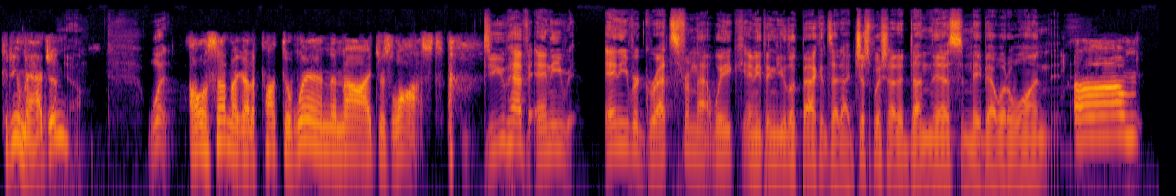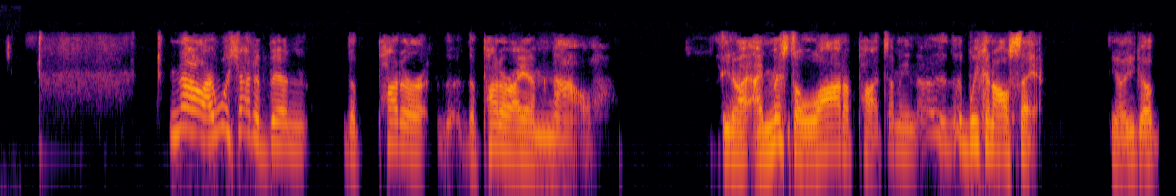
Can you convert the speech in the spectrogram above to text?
Could you imagine? Yeah. What? All of a sudden, I got a putt to win, and now I just lost. Do you have any any regrets from that week? Anything you look back and said, "I just wish I'd have done this, and maybe I would have won"? Um, no, I wish I'd have been the putter, the putter I am now. You know, I, I missed a lot of putts. I mean, uh, we can all say it. You know, you go.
